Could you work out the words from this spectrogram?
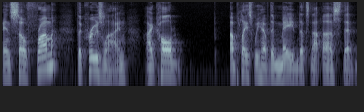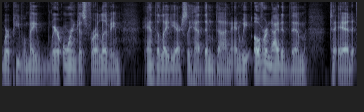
And so from the cruise line, I called a place we have them made that's not us, that where people may wear oranges for a living. And the lady actually had them done, and we overnighted them to Ed.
